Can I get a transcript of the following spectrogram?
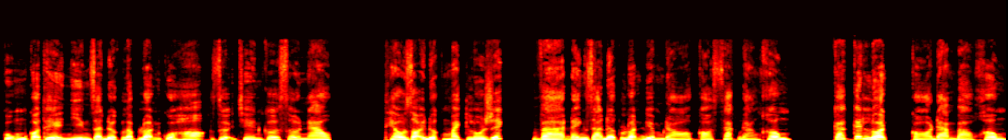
cũng có thể nhìn ra được lập luận của họ dựa trên cơ sở nào, theo dõi được mạch logic và đánh giá được luận điểm đó có xác đáng không, các kết luận có đảm bảo không.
